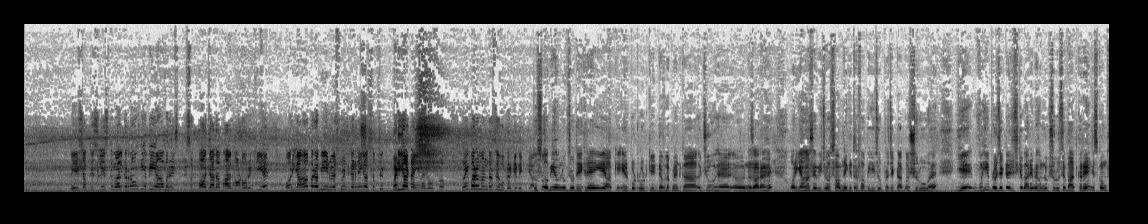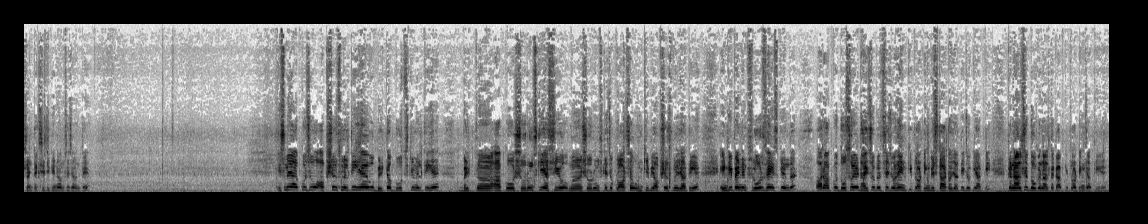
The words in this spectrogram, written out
मैं ये शब्द इसलिए इस्तेमाल कर रहा हूँ कि अभी यहाँ पर इस, बहुत ज़्यादा भागदौड़ हो रखी है। और यहाँ पर अभी इन्वेस्टमेंट करने का सबसे बढ़िया टाइम है दोस्तों। तो एक बार हम अंदर से होकर के देखते हैं। दोस्तों, अभी हम लोग जो देख रहे हैं, ये आपके एयरपोर्ट रोड की डेवलपमेंट का जो है नज़ारा है। और यहाँ से भी जो सामने की तरफ़ अभी ये जो प्रोजेक्ट आपका शुरू हुआ है, ये वही प्रोजेक्ट है जिसके बारे में हम लोग शुरू से बात कर रहे हैं, जिसको हम सनटेक सिटी के नाम से जानते हैं। इसमें आपको जो ऑप्शंस मिलती हैं, वो बिल्टअप बूथ्स की मिलती हैं बिल्ट आपको शोरूम्स की एस शोरूम्स के जो प्लॉट्स हैं, उनकी भी ऑप्शंस मिल जाती हैं। इंडिपेंडेंट फ्लोर्स हैं इसके अंदर। और आपको 200 या 250 गज से जो है इनकी प्लॉटिंग भी स्टार्ट हो जाती है, जो कि आपकी कनाल से दो कनाल तक आपकी प्लॉटिंग जाती है।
